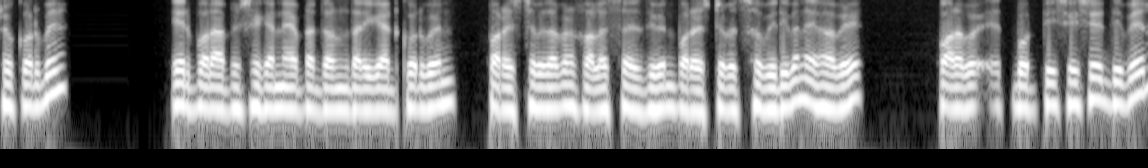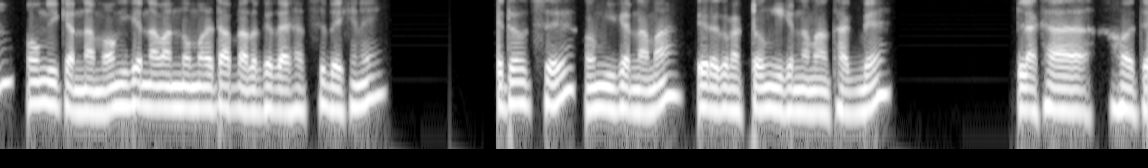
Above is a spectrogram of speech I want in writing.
শো করবে। এরপর আপনি সেখানে আপনার জন্ম তারিখ অ্যাড করবেন, পরের স্টেপে যাবেন কলেজ সাইজ দিবেন, পরের স্টেপে ছবি দিবেন, এভাবে পরবর্তী শেষে দিবেন অঙ্গীকার নামা। অঙ্গীকার নামার নম্বরটা আপনাদেরকে দেখাচ্ছি, দেখে নিই এটা হচ্ছে অঙ্গীকার নামা। এরকম একটা অঙ্গীকার নামা থাকবে। লেখা হয়তো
